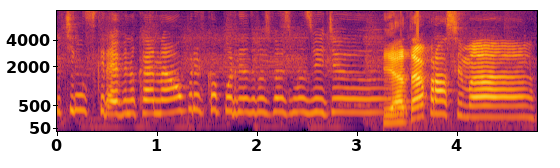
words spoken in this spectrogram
e te inscreve no canal para ficar por dentro dos próximos vídeos. E até a próxima!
